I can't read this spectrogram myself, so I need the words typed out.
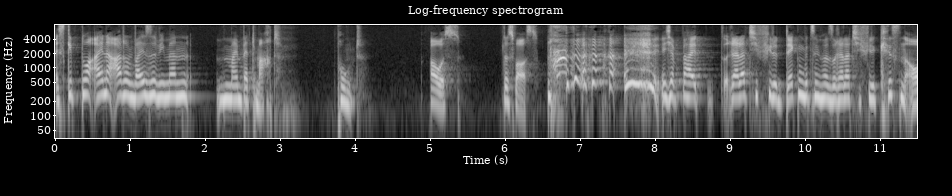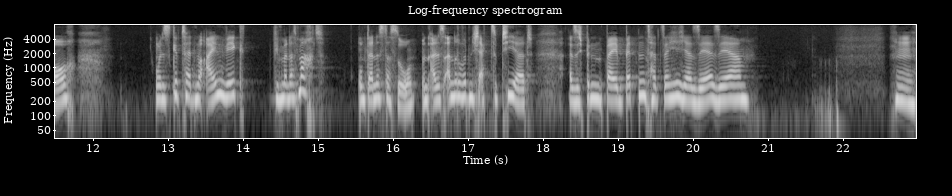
Es gibt nur eine Art und Weise, wie man mein Bett macht. Punkt. Aus. Das war's. ich habe halt relativ viele Decken, beziehungsweise relativ viele Kissen auch. Und es gibt halt nur einen Weg, wie man das macht. Und dann ist das so. Und alles andere wird nicht akzeptiert. Also ich bin bei Betten tatsächlich ja sehr, sehr hm,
